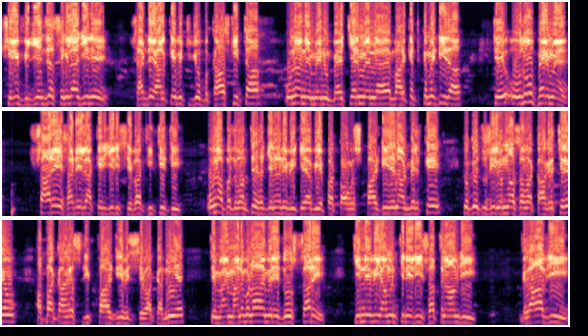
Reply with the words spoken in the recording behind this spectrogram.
ਸ਼੍ਰੀ ਵਿਜੇਂਦਰ ਸਿੰਗਲਾ ਜੀ ਨੇ ਸਾਡੇ ਹਲਕੇ ਵਿੱਚ ਜੋ ਵਿਕਾਸ ਕੀਤਾ, ਉਹਨਾਂ ਨੇ ਮੈਨੂੰ ਬੈਚ ਚੇਅਰਮੈਨ ਲਾਇਆ ਮਾਰਕੀਟ ਕਮੇਟੀ ਦਾ, ਤੇ ਉਦੋਂ ਫਿਰ ਮੈਂ ਸਾਰੇ ਸਾਡੇ ਇਲਾਕੇ ਦੀ ਜਿਹੜੀ ਸੇਵਾ ਕੀਤੀ ਸੀ ਉਹਨਾਂ ਪਦਵੰਤੇ ਸੱਜਣਾਂ ਨੇ ਵੀ ਕਿਹਾ ਵੀ ਆਪਾਂ ਕਾਂਗਰਸ ਪਾਰਟੀ ਦੇ ਨਾਲ ਮਿਲ ਕੇ ਕਿਉਂਕਿ ਤੁਸੀਂ ਲੰਮਾ ਸਮਾਂ ਕਾਂਗਰਸ 'ਚ ਰਹੇ ਹੋ ਆਪਾਂ ਕਾਂਗਰਸ ਦੀ ਪਾਰਟੀ ਦੇ ਵਿੱਚ ਸੇਵਾ ਕਰਨੀ ਹੈ। ਤੇ ਮੈਂ ਮਨ ਬਣਾਇਆ ਮੇਰੇ ਦੋਸਤ ਸਾਰੇ ਜਿੰਨੇ ਵੀ ਅਮਨ ਚਨੇੜੀ ਸਤਨਾਮ ਜੀ ਗੁਲਾਬ ਜੀ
